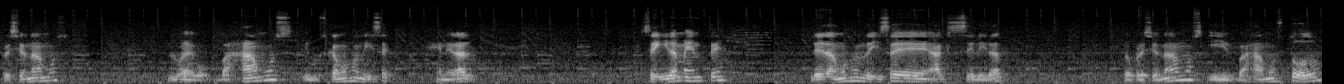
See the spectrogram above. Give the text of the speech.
presionamos, luego bajamos y buscamos donde dice general. Seguidamente le damos donde dice accesibilidad, lo presionamos y bajamos todo.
